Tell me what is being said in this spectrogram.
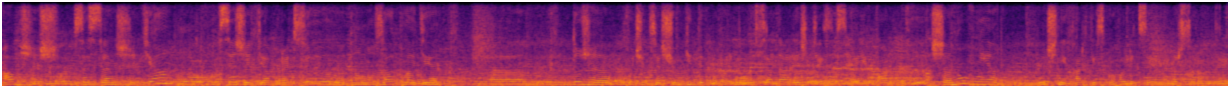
А вже ж це сенс життя, все життя працюю в одному закладі. Е, Дуже хочеться, щоб діти повернулися нарешті за свої парти. Шановні учні Харківського ліцею номер 43,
